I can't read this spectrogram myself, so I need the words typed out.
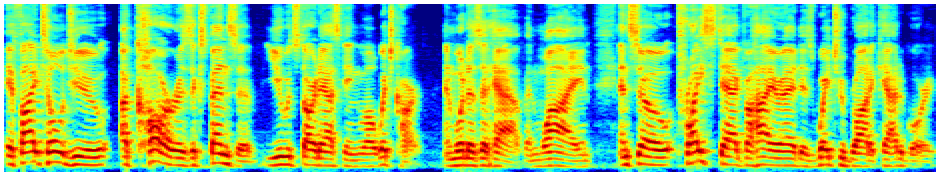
if I told you a car is expensive, you would start asking, well, which car? And what does it have and why? And, and so price tag for higher ed is way too broad a category.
